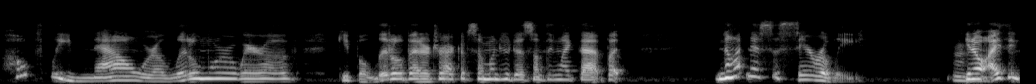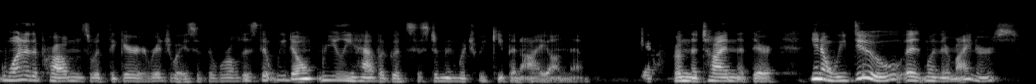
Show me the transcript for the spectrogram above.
hopefully now we're a little more aware of keep a little better track of someone who does something like that but not necessarily you know Mhm. i think one of the problems with the gary ridgways of the world is that we don't really have a good system in which we keep an eye on them Yeah. from the time that they're you know we do uh, when they're minors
